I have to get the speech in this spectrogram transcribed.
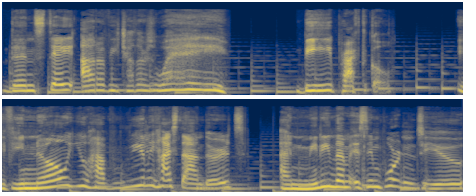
Then stay out of each other's way. Be practical. If you know you have really high standards and meeting them is important to you,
